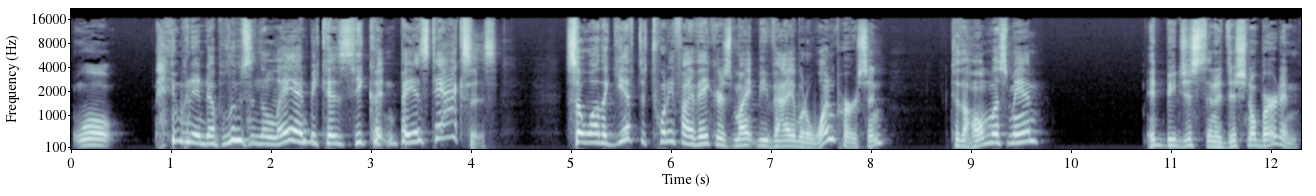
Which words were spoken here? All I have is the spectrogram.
well, he would end up losing the land because he couldn't pay his taxes. So while the gift of 25 acres might be valuable to one person, to the homeless man, it'd be just an additional burden.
